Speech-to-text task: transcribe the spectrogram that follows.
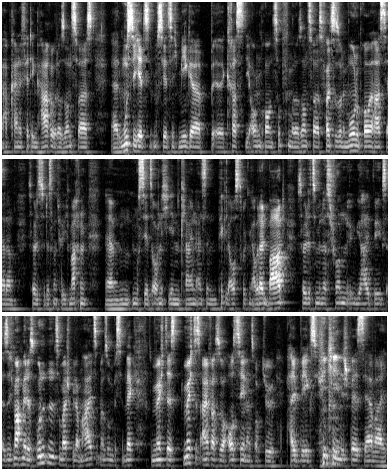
habe keine fettigen Haare oder sonst was. Äh, du musst dich jetzt, musst jetzt nicht mega äh, krass die Augenbrauen zupfen oder sonst was. Falls du so eine Monobraue hast, ja, dann solltest du das natürlich machen. Ähm, musst jetzt auch nicht jeden kleinen einzelnen Pickel ausdrücken, aber dein Bart sollte zumindest schon irgendwie halbwegs. Also ich mache mir das unten zum Beispiel am Hals immer so ein bisschen weg. Du möchtest, du möchtest einfach so aussehen, als ob du halbwegs hygienisch bist, ja, weil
